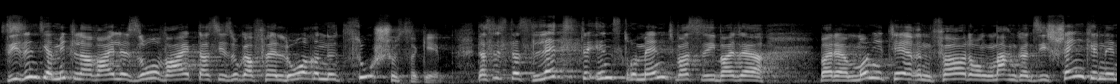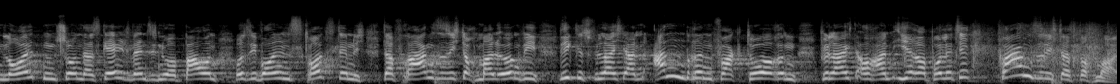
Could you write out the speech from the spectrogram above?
Sie sind ja mittlerweile so weit, dass Sie sogar verlorene Zuschüsse geben. Das ist das letzte Instrument, das Sie bei der bei der monetären Förderung machen können. Sie schenken den Leuten schon das Geld, wenn sie nur bauen, und sie wollen es trotzdem nicht. Da fragen Sie sich doch einmal irgendwie, liegt es vielleicht an anderen Faktoren, vielleicht auch an Ihrer Politik? Fragen Sie sich das doch einmal.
